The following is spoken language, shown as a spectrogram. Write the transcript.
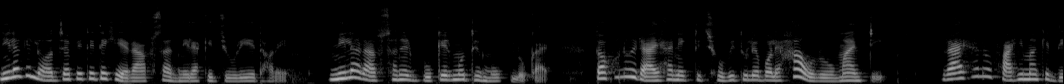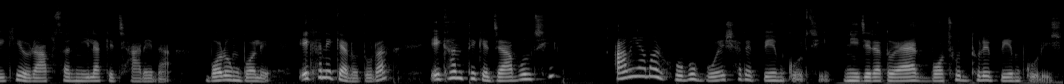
নীলাকে লজ্জা পেতে দেখে রাফসান নীলাকে জড়িয়ে ধরে। নীলা রাফসানের বুকের মধ্যে মুখ লুকায়। তখন ওই রায়হান একটি ছবি তুলে বলে, হাও, রোমান্টিক। রায়হান ও ফাহিমাকে দেখেও রাফসান নীলাকে ছাড়ে না। বরং বলে, এখানে কেন তোরা? এখান থেকে যা বলছি আমি আমার হবু বউয়ের সাথে প্রেম করছি। নিজেরা তো এক বছর ধরে প্রেম করিস।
